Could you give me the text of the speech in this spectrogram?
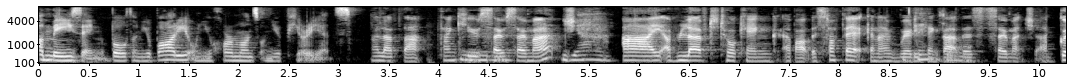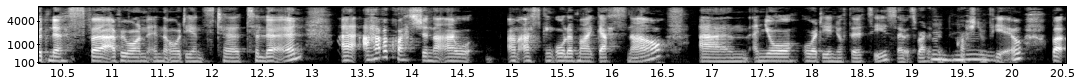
amazing, both on your body, on your hormones, on your periods. I love that. Thank you mm. so, so much. Yeah. I have loved talking about this topic and I really Thank think you. that there's so much uh, goodness for everyone in the audience to, to learn. Uh, I have a question that i w- I'm asking all of my guests now, um, and you're already in your 30s, so it's a relevant mm-hmm. question for you. But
